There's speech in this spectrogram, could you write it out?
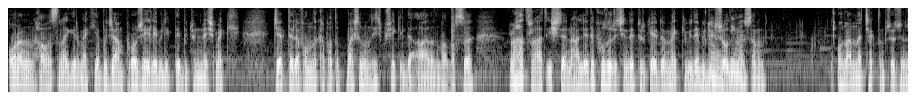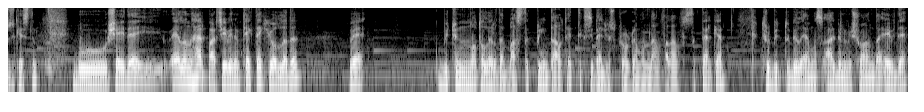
oranın havasına girmek, yapacağım projeyle birlikte bütünleşmek, cep telefonunu kapatıp başının hiçbir şekilde ağrılmaması, rahat rahat işlerini halledip huzur içinde Türkiye'ye dönmek gibi de bir lüks Evet, oluyor insanın. Onu anlatacaktım sözünüzü kestim. Bu şeyde Alan her parçayı benim tek tek yolladı ve bütün notaları da bastık, print out ettik Sibelius programından falan fıstık derken Tribute to Bill Evans albümü şu anda evde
